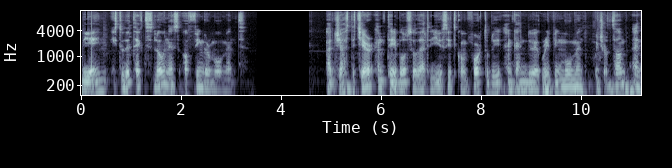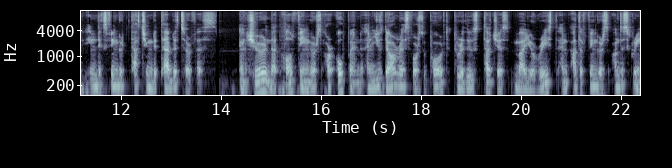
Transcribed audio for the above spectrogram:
The aim is to detect slowness of finger movement. Adjust the chair and table so that you sit comfortably and can do a gripping movement with your thumb and index finger touching the tablet surface. Ensure that all fingers are opened and use the armrest for support to reduce touches by your wrist and other fingers on the screen.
